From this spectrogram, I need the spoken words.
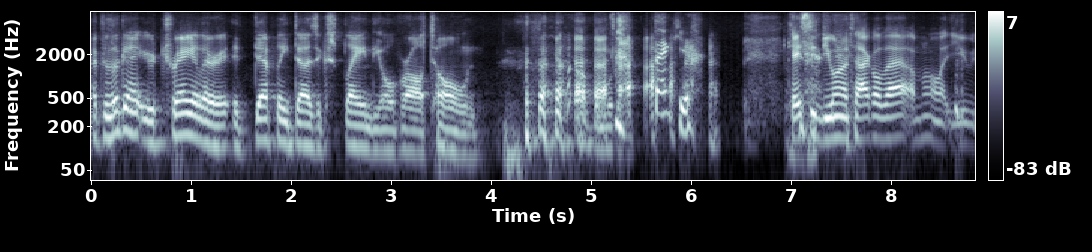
after looking at your trailer, it definitely does explain the overall tone the thank you. Casey, do you want to tackle that? I'm gonna let you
